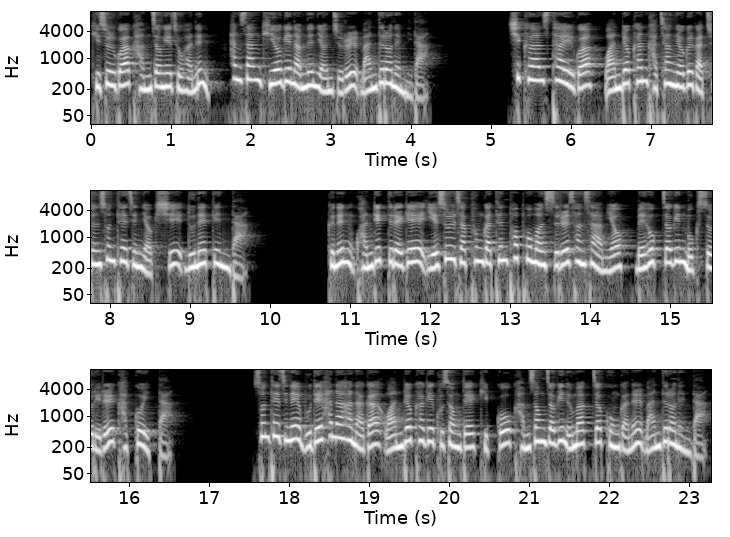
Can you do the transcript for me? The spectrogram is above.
기술과 감정의 조화는 항상 기억에 남는 연주를 만들어냅니다. 시크한 스타일과 완벽한 가창력을 갖춘 손태진 역시 눈에 띈다. 그는 관객들에게 예술 작품 같은 퍼포먼스를 선사하며 매혹적인 목소리를 갖고 있다. 손태진의 무대 하나하나가 완벽하게 구성돼 깊고 감성적인 음악적 공간을 만들어낸다.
